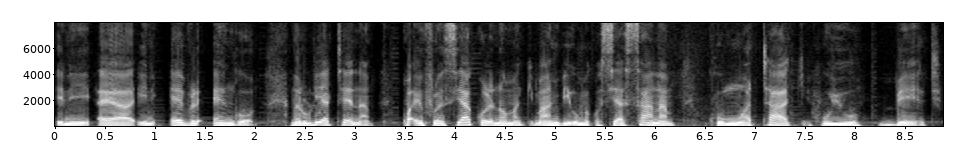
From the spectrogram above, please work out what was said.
in, uh, in every angle. Narudia tena, kwa influence yako Lenoma Kimambi umekosea sana kumwattack huyu binti.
